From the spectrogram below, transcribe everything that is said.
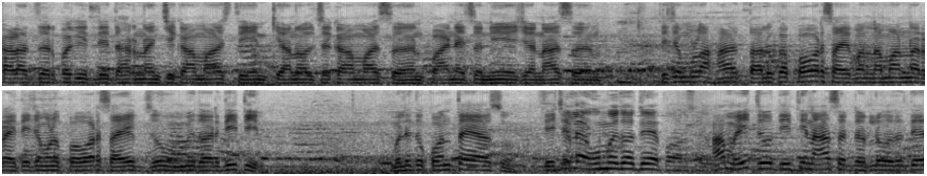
काळात जर बघितले धरणांची कामं असतील कॅनॉलचं काम असन पाण्याचं नियोजन असन त्याच्यामुळं हा तालुका पवार साहेबांना मानणार आहे त्याच्यामुळं पवार साहेब जो उमेदवार देतील भले तो कोणताही असो त्याच्या दिलाय उमेदवार दे. हा माहीत जो देतील असं ठरलं होतं ते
